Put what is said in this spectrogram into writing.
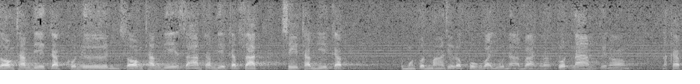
สองทำดีกับคนอื่นสองทำดีสามทำดีกับสัตว์สี่ทำดีกับมงต้นไม้ที่เราปลูกไว้อยู่หน้าบ้านเรารวจน้ำพี่น้องนะครับ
